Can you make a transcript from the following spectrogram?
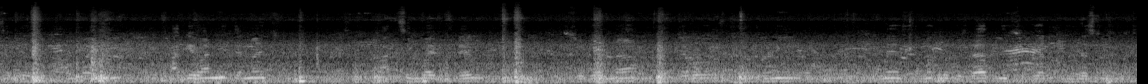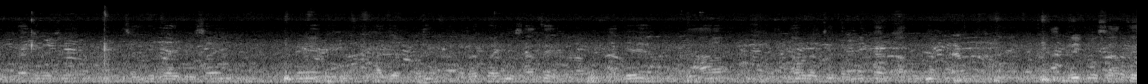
શ્રી આગેવાની તેમજ માનસિંહભાઈ પટેલ, સુગરના તેઓ અગ્રણી અને સમગ્ર ગુજરાતની સુગર ઇન્ડસ્ટ્રીની ચિંતા કરે છે. સંદીપભાઈ દેસાઈ અને ભાજપ પ્રમુખ ભરતભાઈની સાથે આજે આ નવરચિત અંબિકા તાલુકાના નાગરિકો સાથે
